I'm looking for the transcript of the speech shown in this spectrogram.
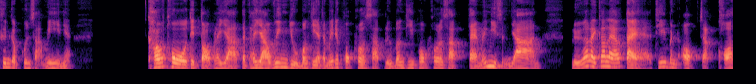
ขึ้นกับคุณสามีเนี่ย เขาโทรติดต่อภรรยา แต่ภรรยาวิ่งอยู่บางทีอาจจะไม่ได้พกโทรศัพท์หรือบางทีพกโทรศัพท์ แต่ไม่มีสัญญาณ หรืออะไรก็แล้วแต่ที่มันออกจากคอส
